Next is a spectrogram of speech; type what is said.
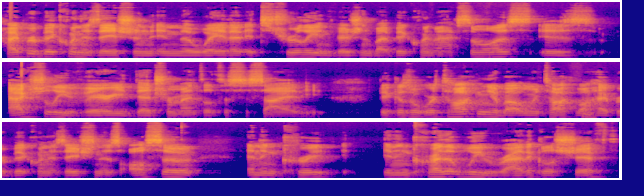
hyper Bitcoinization in the way that it's truly envisioned by Bitcoin maximalists is actually very detrimental to society. Because what we're talking about when we talk about hyper Bitcoinization is also an, incre- an incredibly radical shift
